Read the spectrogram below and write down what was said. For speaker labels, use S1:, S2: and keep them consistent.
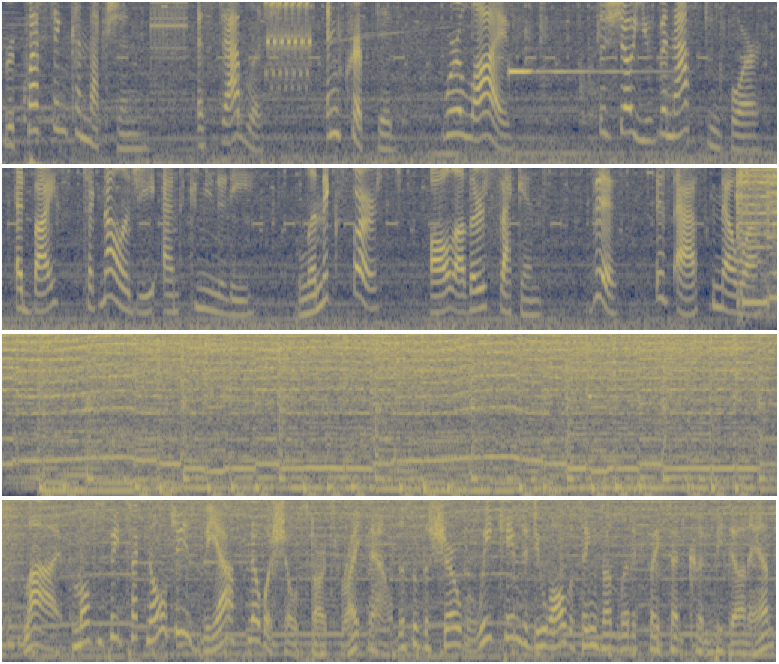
S1: Requesting connection. Established. Encrypted. We're live. The show you've been asking for. Advice, technology, and community. Linux first, all others second. This is Ask Noah.
S2: Live from Altispeed Technologies, the Ask Noah show starts right now. This is the show where we came to do all the things on Linux they said couldn't be done, and,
